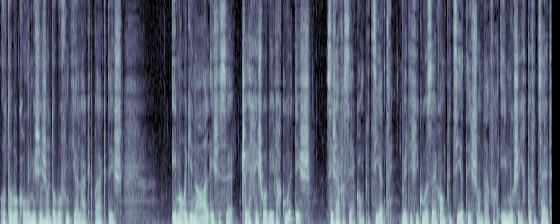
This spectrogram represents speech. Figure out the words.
oder wo komisch ist mhm. oder wo vom Dialekt praktisch. Im Original ist es ein Tschechisch, wo wirklich gut ist. Es ist einfach sehr kompliziert, weil die Figur sehr kompliziert ist und einfach immer Geschichten erzählt.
